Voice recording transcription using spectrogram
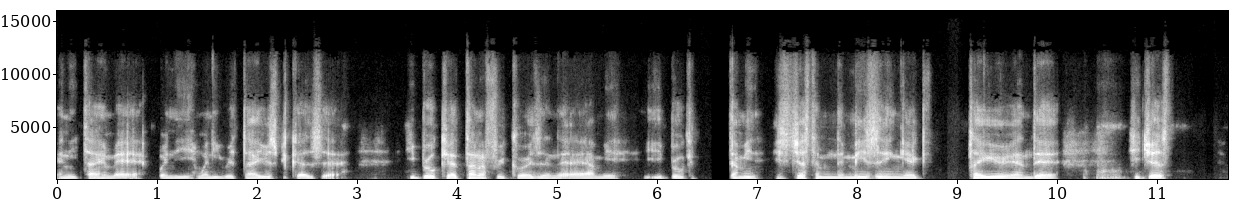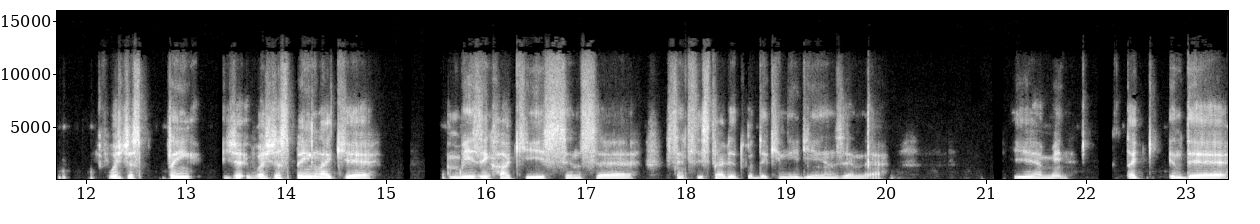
anytime uh, when he when he retires because uh, he broke a ton of records and I mean he broke. I mean he's just an amazing player and he just was just playing. Was just playing like amazing hockey since uh, since he started with the Canadiens and yeah I mean like in the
